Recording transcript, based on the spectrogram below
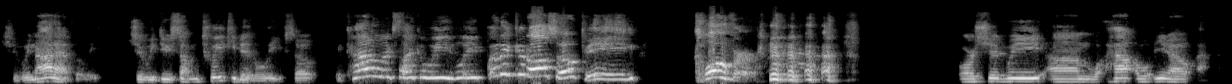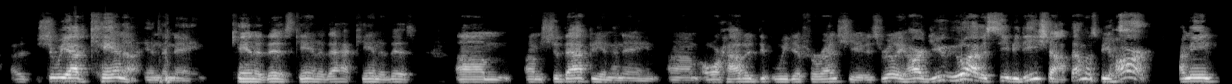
Should we not have the leaf? Should we do something tweaky to the leaf? So it kind of looks like a weed leaf, but it could also be clover. or should we, um, how, you know, uh, should we have canna in the name? Canna this, canna that, canna this um, um, should that be in the name? Um, or how do we differentiate? It's really hard. You you have a cbd shop. That must be hard. I mean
